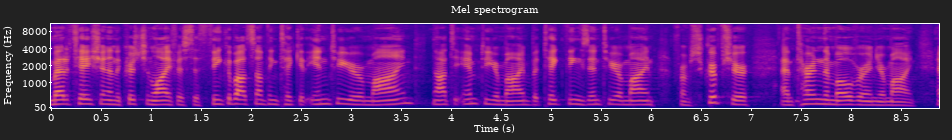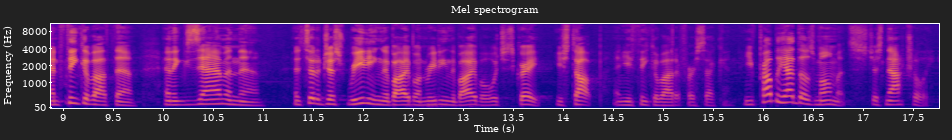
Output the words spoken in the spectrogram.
Meditation in the Christian life is to think about something, take it into your mind, not to empty your mind, but take things into your mind from Scripture and turn them over in your mind and think about them and examine them. Instead of just reading the Bible and reading the Bible, which is great, you stop and you think about it for a second. You've probably had those moments just naturally.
